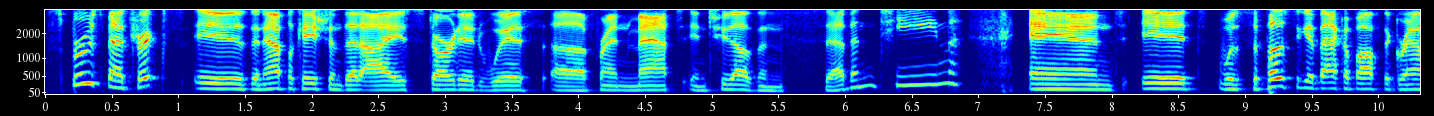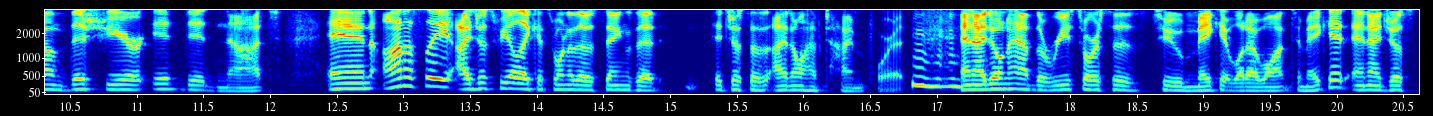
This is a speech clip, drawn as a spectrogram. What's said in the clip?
Spruce Metrics is an application that I started with a friend Matt in 2017, and it was supposed to get back up off the ground this year. It did not. And honestly, I just feel like it's one of those things that it just does. I don't have time for it Mhm. and I don't have the resources to make it what I want to make it. And I just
